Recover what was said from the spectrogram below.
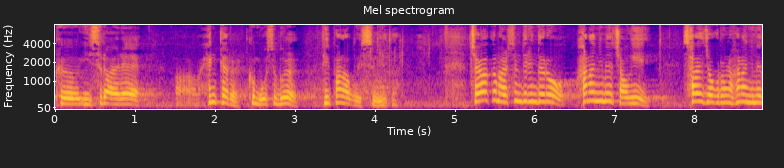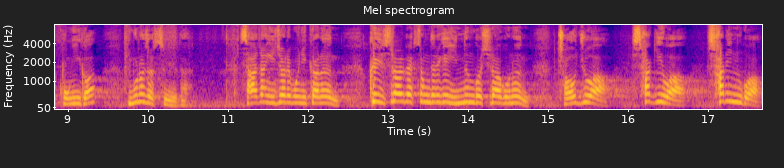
그 이스라엘의 어, 행태를 그 모습을 비판하고 있습니다. 제가 아까 말씀드린 대로 하나님의 정의, 사회적으로는 하나님의 공의가 무너졌습니다. 4장 2절에 보니까는 그 이스라엘 백성들에게 있는 것이라고는 저주와 사기와 살인과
